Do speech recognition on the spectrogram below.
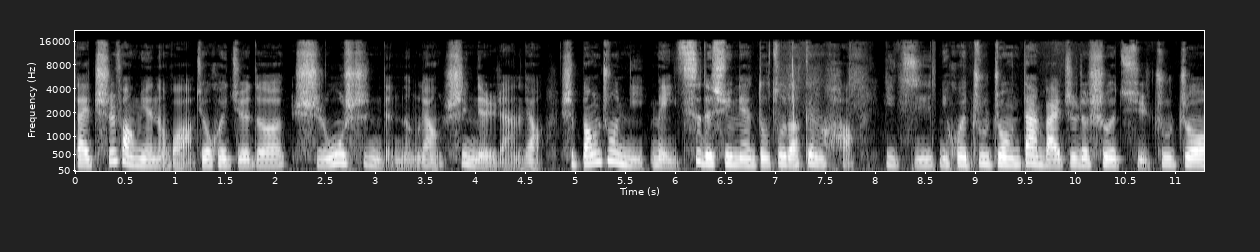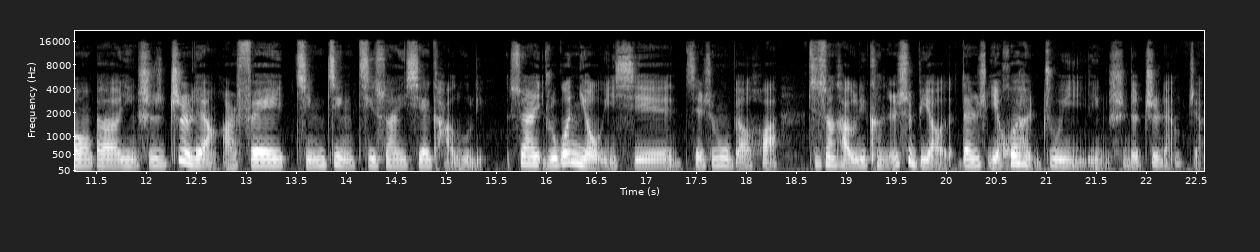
在吃方面的话，就会觉得食物是你的能量，是你的燃料，是帮助你每一次的训练都做到更好。以及你会注重蛋白质的摄取，注重呃饮食质量，而非仅仅计算一些卡路里。虽然如果你有一些健身目标的话，计算卡路里可能是必要的，但是也会很注意饮食的质量，这样。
